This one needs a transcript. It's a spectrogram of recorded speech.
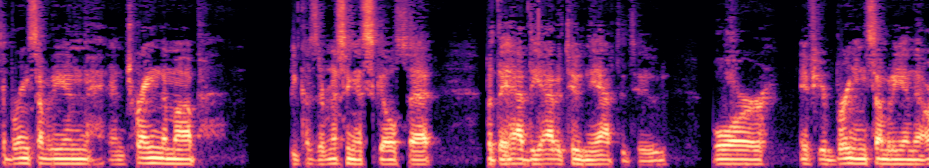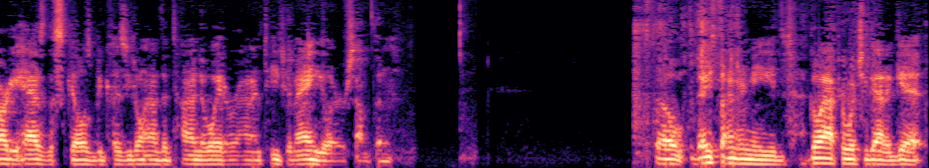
to bring somebody in and train them up because they're missing a skill set but they have the attitude and the aptitude, or if you're bringing somebody in that already has the skills because you don't have the time to wait around and teach them Angular or something. So, based on your needs, go after what you got to get.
